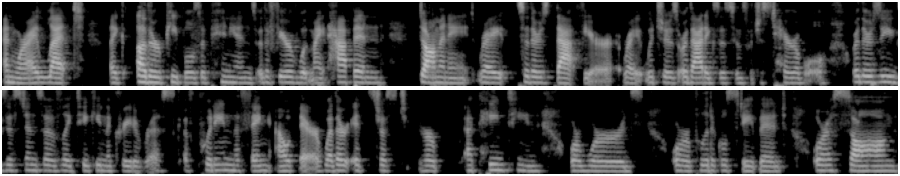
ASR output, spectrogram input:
and where I let like other people's opinions or the fear of what might happen dominate, right? So there's that fear, right? Which is, or that existence, which is terrible. Or there's the existence of like taking the creative risk of putting the thing out there, whether it's just your a painting or words or a political statement or a song.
